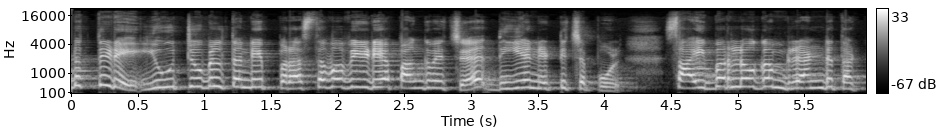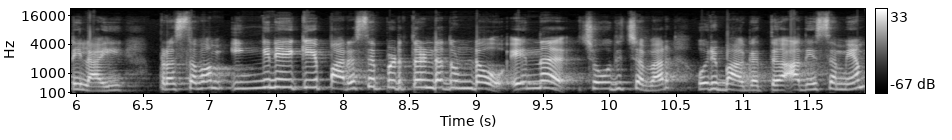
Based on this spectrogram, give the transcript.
അടുത്തിടെ യൂട്യൂബിൽ തന്റെ പ്രസവ വീഡിയോ പങ്കുവെച്ച് ദിയ ഞെട്ടിച്ചപ്പോൾ സൈബർ ലോകം രണ്ട് തട്ടിലായി. പ്രസവം ഇങ്ങനെയൊക്കെ പരസ്യപ്പെടുത്തേണ്ടതുണ്ടോ എന്ന് ചോദിച്ചവർ ഒരു ഭാഗത്ത്. അതേസമയം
